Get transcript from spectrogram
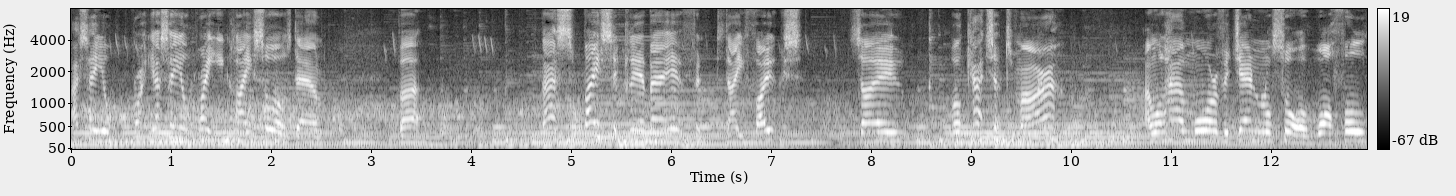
I say you'll I say you'll break your clay soils down. But that's basically about it for today, folks. So we'll catch up tomorrow and we'll have more of a general sort of waffle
